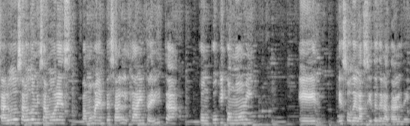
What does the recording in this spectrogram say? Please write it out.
Saludos, saludos mis amores. Vamos a empezar la entrevista con Cookie, con Omi. Eh, eso de las 7 de la tarde.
